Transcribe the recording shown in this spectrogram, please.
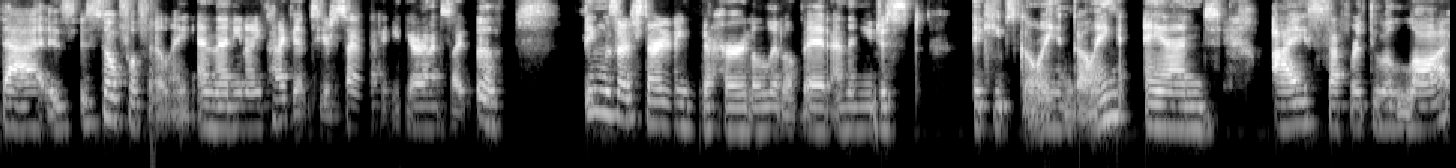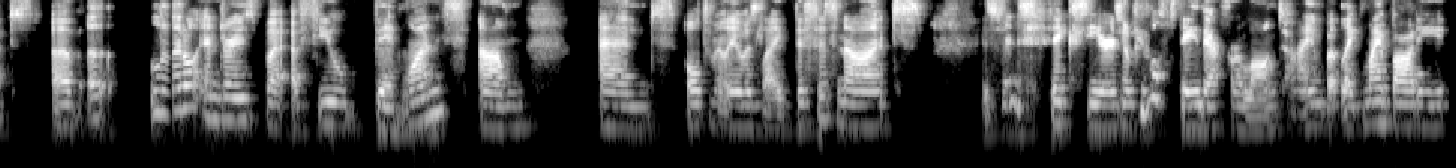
that is is so fulfilling. And then, you know, you kind of get into your second year and it's like, ugh, things are starting to hurt a little bit. And then you just it keeps going and going. And I suffered through a lot of uh, little injuries, but a few big ones. Um, and ultimately it was like, this is not it's been six years. You know, people stay there for a long time, but like my body,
